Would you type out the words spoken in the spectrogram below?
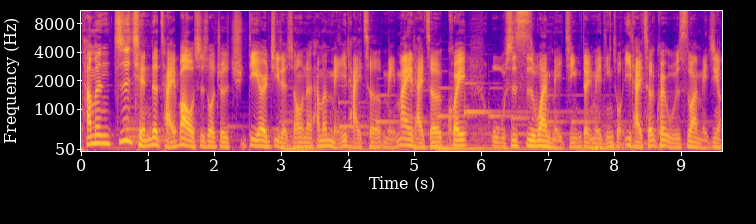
他们之前的财报是说，就是去第二季的时候呢，他们每一台车每卖一台车亏五十四万美金。对，你没听错，一台车亏五十四万美金哦。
